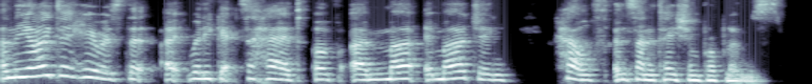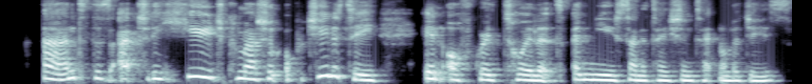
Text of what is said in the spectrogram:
And the idea here is that it really gets ahead of um, emer- emerging health and sanitation problems. And there's actually huge commercial opportunity in off grid toilets and new sanitation technologies.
